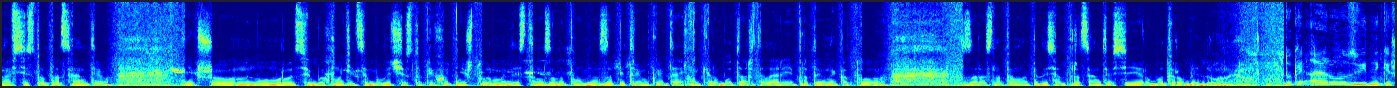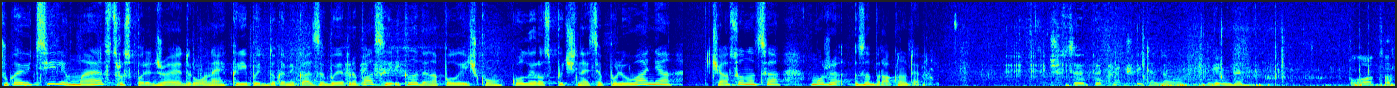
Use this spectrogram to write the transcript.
на всі 100%. Якщо в минулому році в Бахмуті це були чисто піхотні штурми, десь там за допом... за підтримкою техніки, робота артилерії противника, то зараз, напевно, 50% всієї роботи роблять дрони. Доки аеророзвідники шукають цілі, маестро споряджає дрони, кріпить до камікадзе боєприпаси і кладе на поличку. Коли розпочнеться полювання, часу на це може забракнути. Що це ви прикручуєте до бімби? плата,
